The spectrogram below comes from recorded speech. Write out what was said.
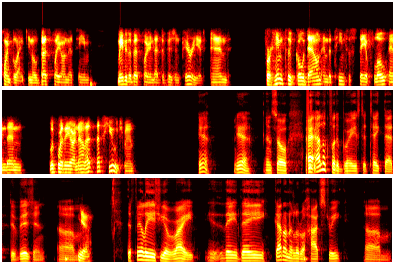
point blank. You know, the best player on that team, maybe the best player in that division, period. And for him to go down and the team to stay afloat and then look where they are now, that that's huge, man. Yeah, yeah. And so I, I look for the Braves to take that division. Um, yeah. The Phillies, you're right. Eh, they they got on a little hot streak, um,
